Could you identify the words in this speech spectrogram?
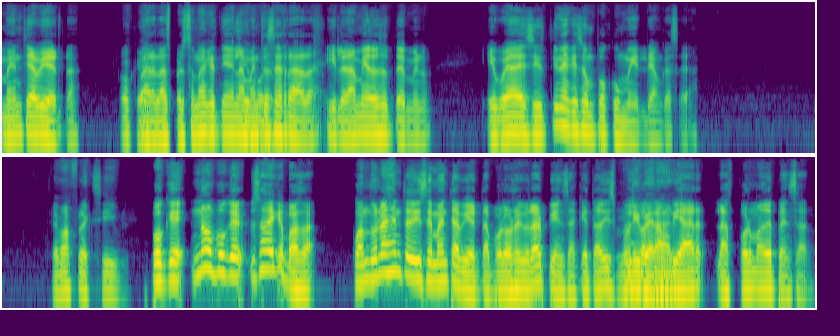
mente abierta para las personas que tienen la Sí, mente bueno. cerrada y le da miedo ese término. Y voy a decir, tiene que ser un poco humilde, aunque sea. Sé más flexible. Porque, no, porque, ¿sabes qué pasa? Cuando una gente dice mente abierta, por lo regular piensa que está dispuesto a cambiar la forma de pensar.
